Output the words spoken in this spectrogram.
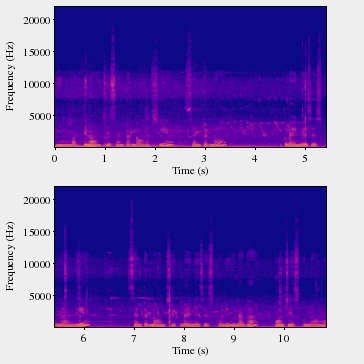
దీన్ని మధ్యలో ఉంచి సెంటర్లో ఉంచి సెంటర్లో ఒక లైన్ వేసేసుకుందామండి. సెంటర్లో ఉంచి ఒక లైన్ వేసేసుకొని ఇలాగా హోల్ చేసుకుందాము.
